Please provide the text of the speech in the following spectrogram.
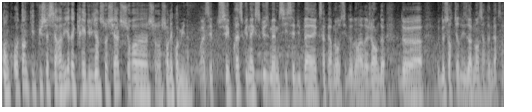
Donc autant qu'il puisse se servir et créer du lien social sur, euh, sur, sur les communes. Ouais, c'est presque une excuse, même si c'est du pain et que ça permet aussi de nourrir des gens, de, de, de sortir de l'isolement certaines personnes.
